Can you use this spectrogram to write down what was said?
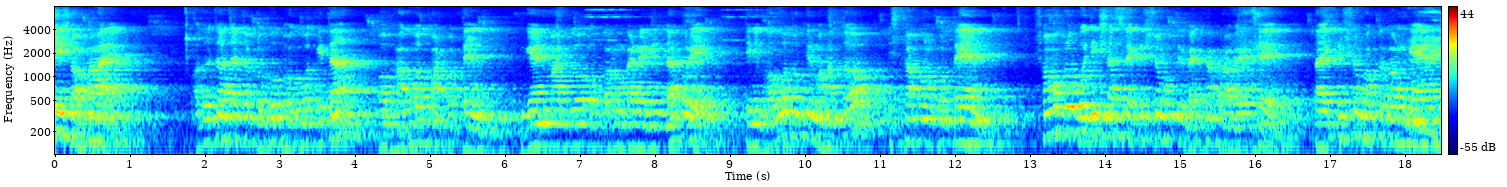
সেই সভায় অদ্বৈতাচার্য প্রভু ভগবত গীতা ও ভাগবত পাঠ করতেন। জ্ঞান মার্গ ও কর্মকাণ্ডের নিন্দা করে তিনি ভগবত মুক্তির মাহাত্ম স্থাপন করতেন। সমগ্র বৈদিক শাস্ত্রে কৃষ্ণ মুক্তির ব্যাখ্যা করা হয়েছে। তাই কৃষ্ণ ভক্তগণ জ্ঞান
